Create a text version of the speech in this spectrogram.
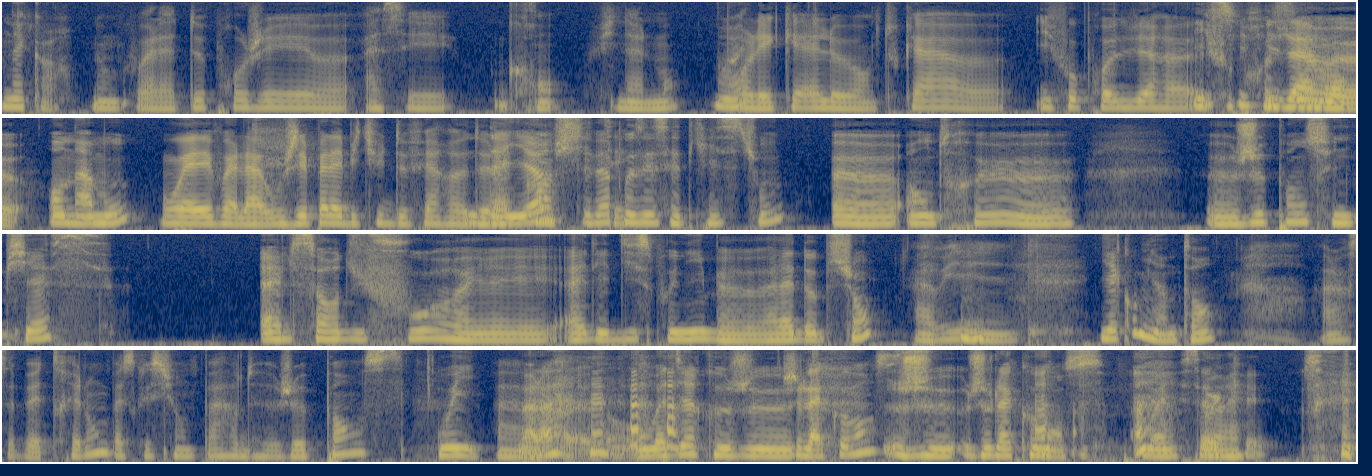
D'accord. Donc voilà, deux projets euh, assez grands finalement, Ouais. pour lesquels, euh, en tout cas, euh, il faut produire Il faut suffisamment. en amont. Ouais, voilà, où j'ai pas l'habitude de faire de la D'ailleurs, je t'ai pas posé cette question. Entre, je pense, une pièce, elle sort du four et elle est disponible à l'adoption. Ah oui. Il y a combien de temps? Alors ça peut être très long parce que si on parle de je pense, Oui, Euh, voilà. on va dire que je, je la commence. je, je la commence. Oui, c'est vrai.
